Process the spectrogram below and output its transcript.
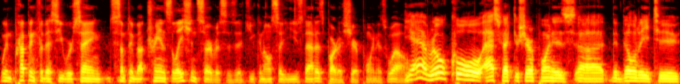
When prepping for this, you were saying something about translation services that you can also use that as part of SharePoint as well. Yeah, real cool aspect of SharePoint is uh, the ability to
